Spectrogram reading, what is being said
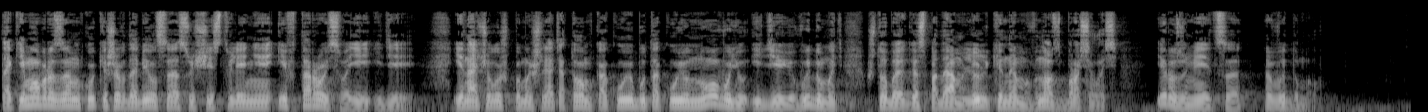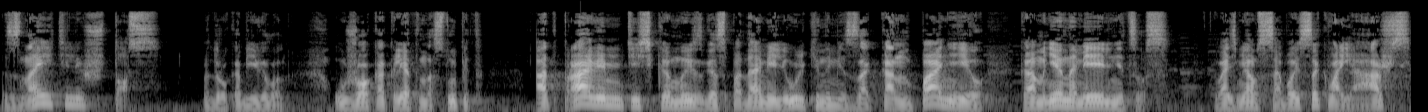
Таким образом, Кукишев добился осуществления и второй своей идеи – и начал уж помышлять о том, какую бы такую новую идею выдумать, чтобы господам Люлькиным в нос бросилось. И, разумеется, выдумал. «Знаете ли что-с?» — вдруг объявил он. «Ужо как лето наступит, отправимтесь-ка мы с господами Люлькиными за компанию ко мне на мельницу-с. Возьмем с собой саквояж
